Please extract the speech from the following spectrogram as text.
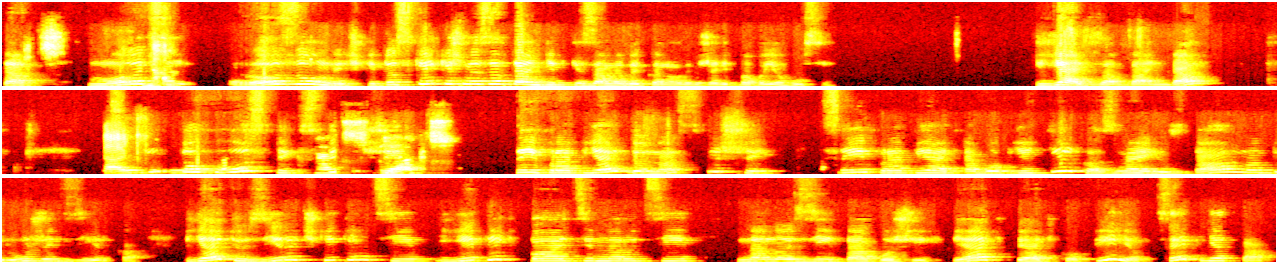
Так, молодці, розумнички. То скільки ж ми завдань, дітки, з вами виконали вже від Баби Ягусі? П'ять завдань, так? Так. То хвостик спішить. Цифра 5 до нас спішить. Цифра 5 або п'ятірка, з нею здавна дружить зірка. П'ять у зірочки кінців, є п'ять пальців на руці, на нозі також їх п'ять, п'ять копійок – це п'ятак.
